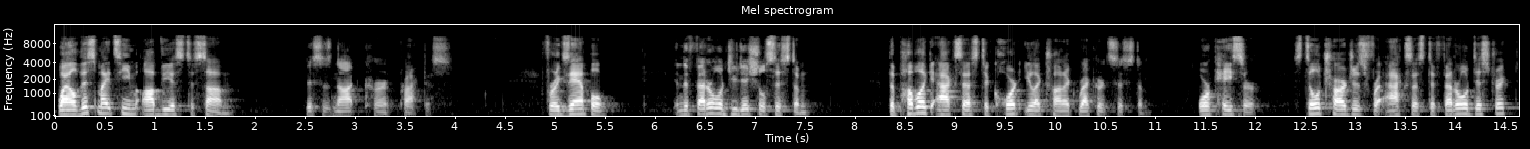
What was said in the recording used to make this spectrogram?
While this might seem obvious to some, this is not current practice. For example, in the federal judicial system, the Public Access to Court Electronic Record System, or PACER, still charges for access to federal district,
